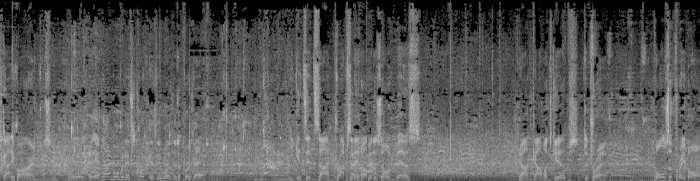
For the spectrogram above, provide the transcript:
Scottie Barnes. I mean, they're not moving as quick as it was in the first half. He gets inside, drops it in up in his own miss. John Collins gives to Trae. Pulls a three ball.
